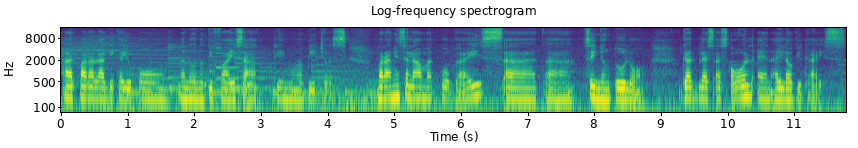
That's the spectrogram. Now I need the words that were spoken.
at para lagi kayo pong nanonotify sa aking mga videos. Maraming salamat po guys at ah, sa inyong tulong. God bless us all and I love you guys.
